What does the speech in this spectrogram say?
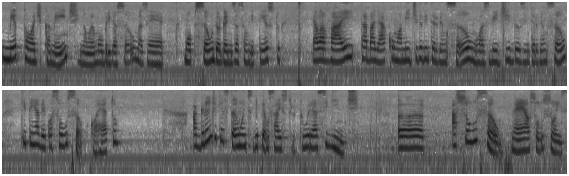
metodicamente, não é uma obrigação, mas é uma opção de organização de texto, ela vai trabalhar com a medida de intervenção ou as medidas de intervenção que tem a ver com a solução, correto? A grande questão antes de pensar a estrutura é a seguinte: uh, a solução, né? As soluções,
